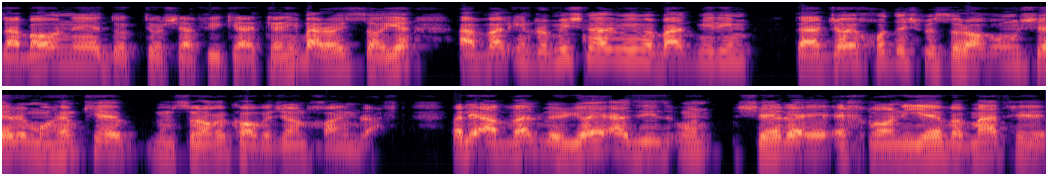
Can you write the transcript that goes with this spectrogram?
زبان دکتر شفیع کتکنی. برای سایه اول این رو میشنویم و بعد میریم در جای خودش به سراغ اون شعر مهم که سراغ کاوجان خواهیم رفت. ولی اول وریای عزیز اون شعر اخوانیه و مدح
